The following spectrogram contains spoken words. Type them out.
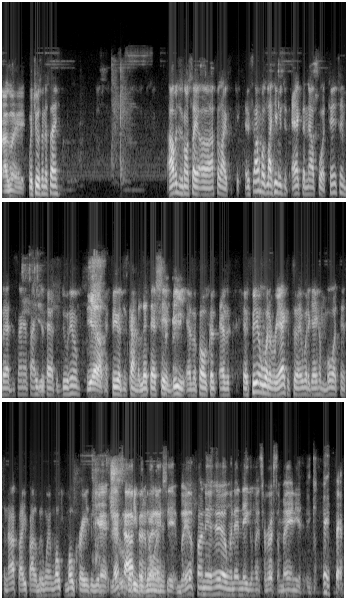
No, go ahead. what you was gonna say? I was just gonna say, uh, I feel like it's almost like he was just acting out for attention, but at the same time, he just had to do him. yeah. And Phil just kind of let that shit be, as opposed because as if Phil would have reacted to it, it would have gave him more attention. I thought he probably would have went more, more crazy with Yeah, that's how I he felt was about doing. that shit. But it was funny as hell when that nigga went to WrestleMania. That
